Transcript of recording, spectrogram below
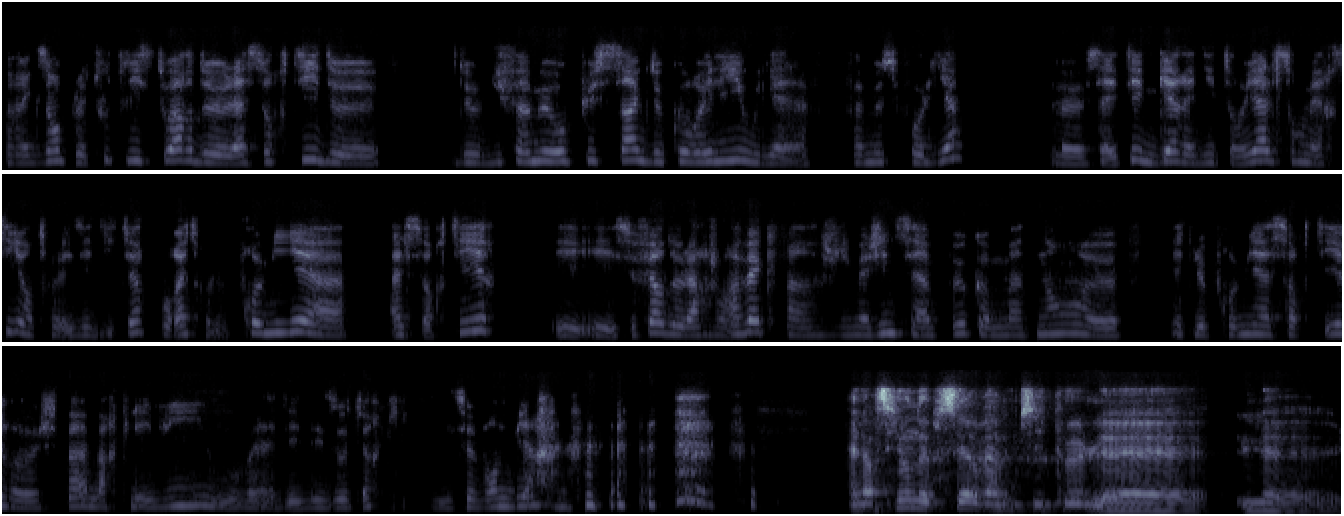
par exemple, toute l'histoire de la sortie du fameux opus 5 de Corelli, où il y a la fameuse Folia, euh, ça a été une guerre éditoriale sans merci entre les éditeurs pour être le premier à, le sortir et, se faire de l'argent avec. Enfin, J'imagine c'est un peu comme maintenant euh, être le premier à sortir, je sais pas, Marc Lévy ou voilà, des, auteurs qui, se vendent bien. Alors si on observe un petit peu le, le,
